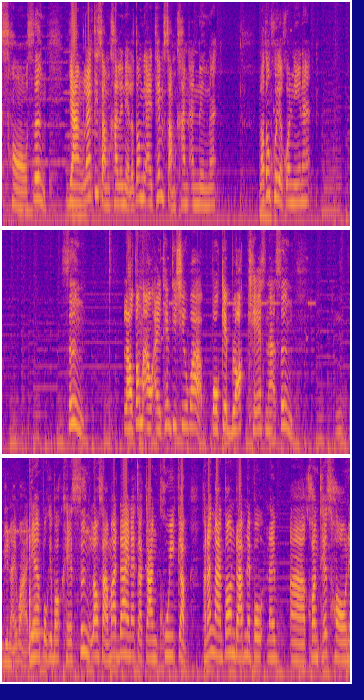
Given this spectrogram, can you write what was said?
สต์ฮอลซึ่งอย่างแรกที่สำคัญเลยเนี่ย เราต้องมีไอเทมสำคัญอันหนึงนะ เราต้องคุยกับคนนี้นะ ซึ่ง เราต้องมาเอาไอเทมที่ชื่อว่าโปเกบล็อกเคสนะ ซึ่งอยู่ไหนวะเนี่ยโปเกบล็อกเคสซึ่งเราสามารถได้นะจากการคุยกับพนักงานต้อนรับในโปในอ่าคอนเทสต์ฮอลใน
